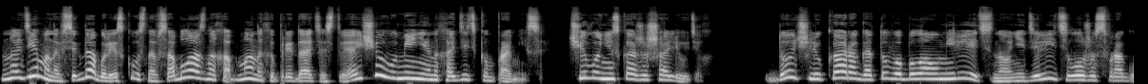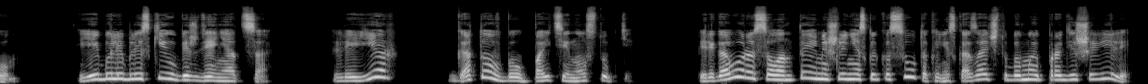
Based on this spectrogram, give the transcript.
Но демоны всегда были искусны в соблазнах, обманах и предательстве, а еще в умении находить компромиссы. Чего не скажешь о людях. Дочь Люкара готова была умереть, но не делить ложе с врагом. Ей были близки убеждения отца. Лиер готов был пойти на уступки. Переговоры с Алантеями шли несколько суток, и не сказать, чтобы мы продешевили,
